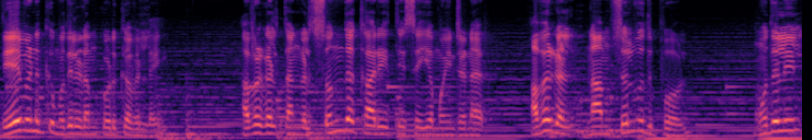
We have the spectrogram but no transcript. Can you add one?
தேவனுக்கு முதலிடம் கொடுக்கவில்லை. அவர்கள் தங்கள் சொந்த காரியத்தை செய்ய முயன்றனர். அவர்கள் நாம் சொல்வது போல் முதலில்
